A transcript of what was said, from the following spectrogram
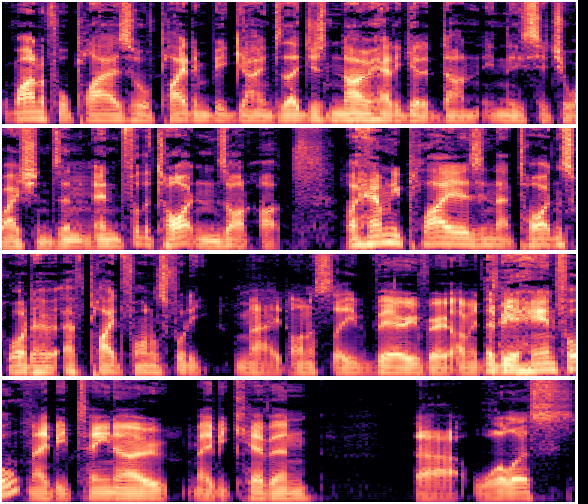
wonderful players who have played in big games. They just know how to get it done in these situations. And and for the Titans, I, I, like how many players in that Titan squad have, have played finals footy? Mate, honestly, very, very. I mean, There'd be a handful. maybe Tino, maybe Kevin, uh, Wallace.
